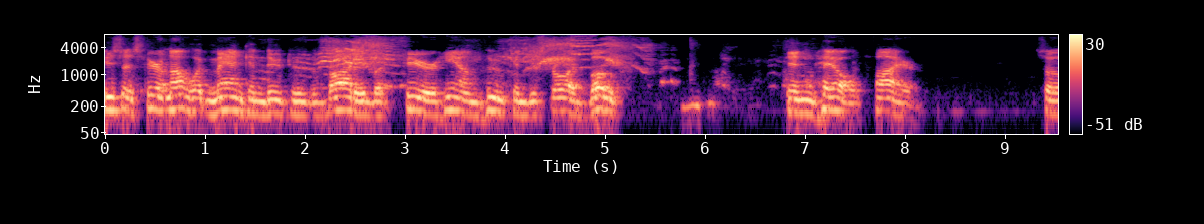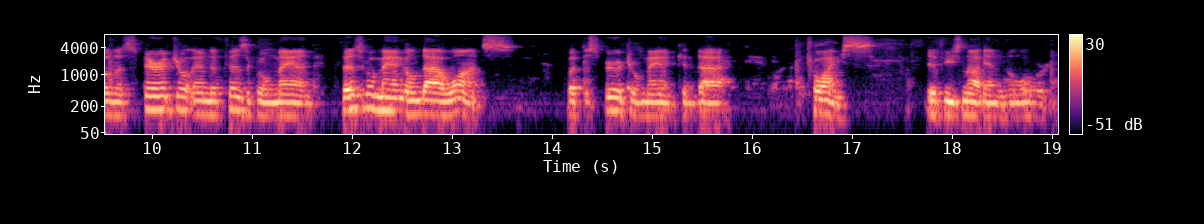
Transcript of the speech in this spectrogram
He says, Fear not what man can do to the body, but fear him who can destroy both in hell, fire. So the spiritual and the physical man, physical man gonna die once, but the spiritual man can die twice if he's not in the Lord.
